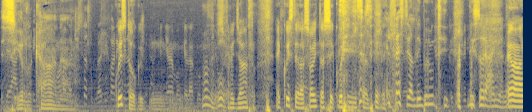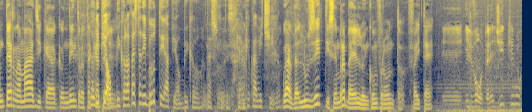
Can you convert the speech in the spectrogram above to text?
Sircana. Questo Mamma mm, sfregiato. E questa è la solita sequenza. È il festival dei brutti di Soragna. no? È una lanterna magica con dentro No, attaccate di Piobbico, la festa dei brutti è a Piobbico, adesso che è anche qua vicino. Guarda, Lusetti sembra bello in confronto, fai te. Il voto è legittimo,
